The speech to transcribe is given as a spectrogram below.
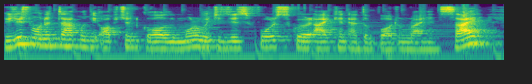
you just want to tap on the option called More, which is this four square icon at the bottom right hand side.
